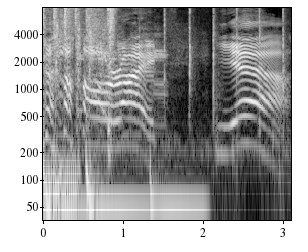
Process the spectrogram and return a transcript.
All right. Yeah.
